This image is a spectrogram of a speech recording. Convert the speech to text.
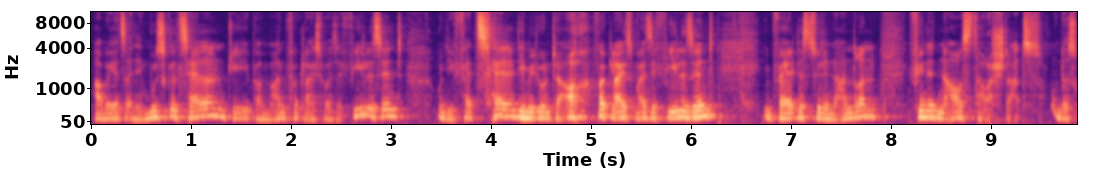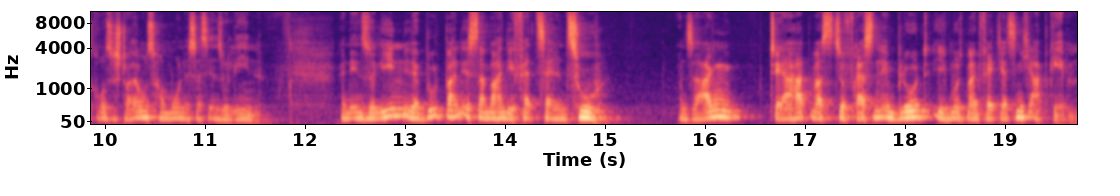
aber jetzt an den Muskelzellen, die beim Mann vergleichsweise viele sind, und die Fettzellen, die mitunter auch vergleichsweise viele sind, im Verhältnis zu den anderen, findet ein Austausch statt. Und das große Steuerungshormon ist das Insulin. Wenn Insulin in der Blutbahn ist, dann machen die Fettzellen zu und sagen, der hat was zu fressen im Blut, ich muss mein Fett jetzt nicht abgeben.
